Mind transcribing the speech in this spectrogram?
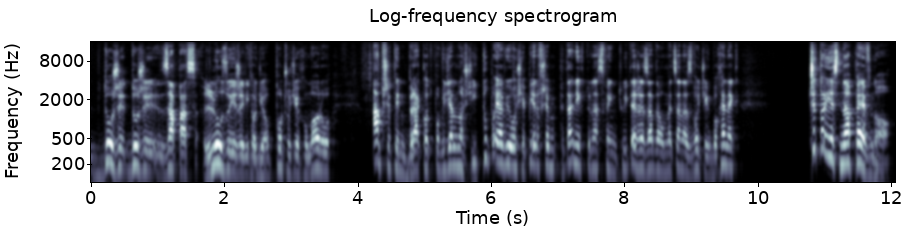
duży, duży zapas luzu, jeżeli chodzi o poczucie humoru, a przy tym brak odpowiedzialności. I tu pojawiło się pierwsze pytanie, które na swoim Twitterze zadał mecenas Wojciech Bochenek. Czy to jest na pewno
